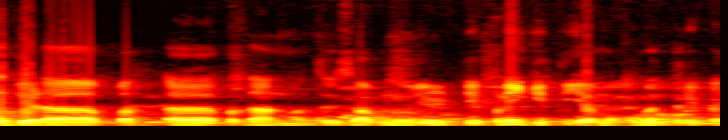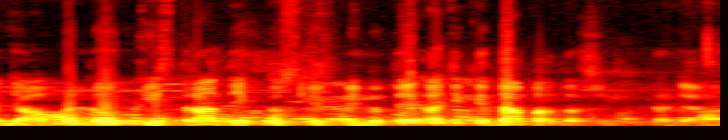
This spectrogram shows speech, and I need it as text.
ਜਿਹੜਾ ਪ੍ਰਧਾਨ ਮੰਤਰੀ ਸਾਹਿਬ ਨੂੰ ਜਿਹੜੀ ਟਿੱਪਣੀ ਕੀਤੀ ਹੈ ਮੁੱਖ ਮੰਤਰੀ ਪੰਜਾਬ ਵੱਲੋਂ, ਕਿਸ ਤਰ੍ਹਾਂ ਦੇਖਦੇ ਹੋ ਉਸ ਟਿੱਪਣੀ ਨੂੰ ਤੇ ਅੱਜ ਕਿੱਦਾਂ ਪ੍ਰਦਰਸ਼ਨ ਕੀਤਾ ਜਾ ਰਿਹਾ?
